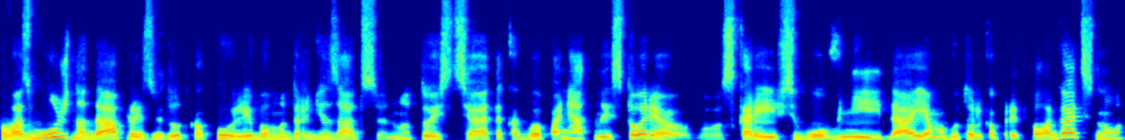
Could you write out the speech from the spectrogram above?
возможно, да, произведут какую-либо модернизацию. Ну, то есть это как бы понятная история, скорее всего, в ней, да, я могу только предполагать, но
